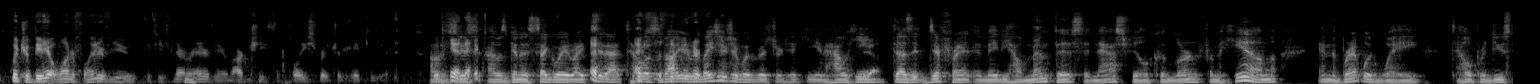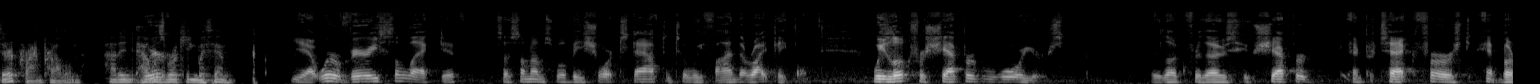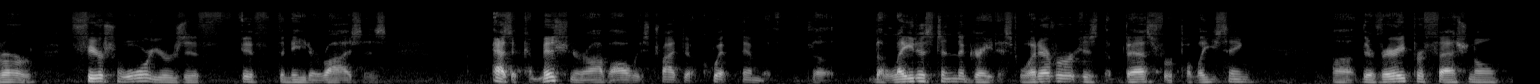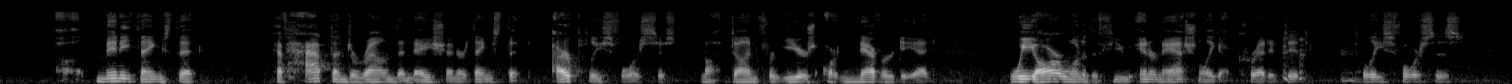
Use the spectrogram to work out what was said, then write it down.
which would be a wonderful interview if you've never interviewed him. Our chief of police, Richard Hickey. I was just, I was going to segue right to that. Tell us about your relationship with Richard Hickey and how he yeah. does it different, and maybe how Memphis and Nashville could learn from him and the Brentwood way to help reduce their crime problem. How did how we're, was working with him? Yeah, we're very selective, so sometimes we'll be short staffed until we find the right people. We look for shepherd warriors. We look for those who shepherd and protect first, but are fierce warriors if if the need arises. As a commissioner, I've always tried to equip them with the the latest and the greatest, whatever is the best for policing. Uh, they're very professional. Uh, many things that have happened around the nation are things that our police force has not done for years or never did. We are one of the few internationally accredited police forces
